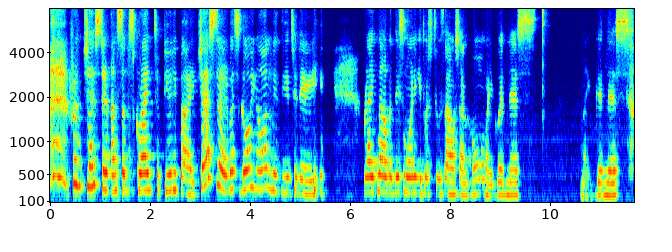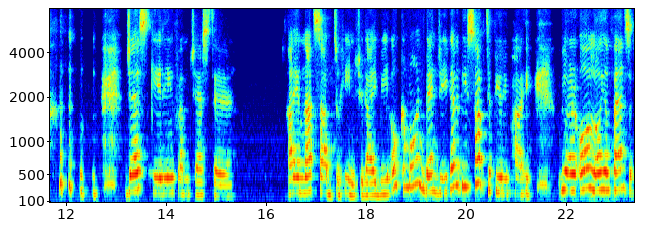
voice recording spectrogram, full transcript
From Chester, unsubscribe to PewDiePie. Chester, what's going on with you today? right now, but this morning it was 2000. Oh my goodness. My goodness. Just kidding from Chester. I am not sub to him. Should I be? Oh, come on, Benji. You got to be sub to PewDiePie. We are all loyal fans of,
